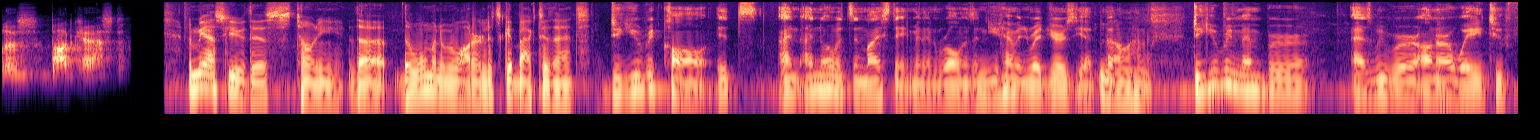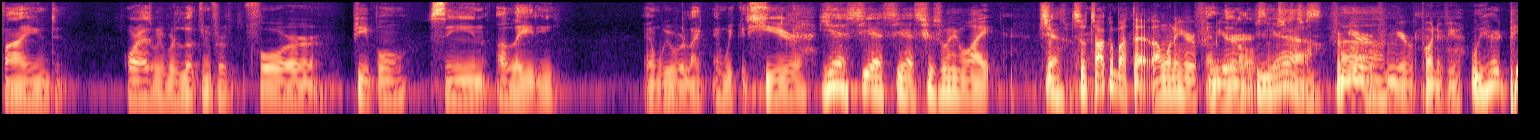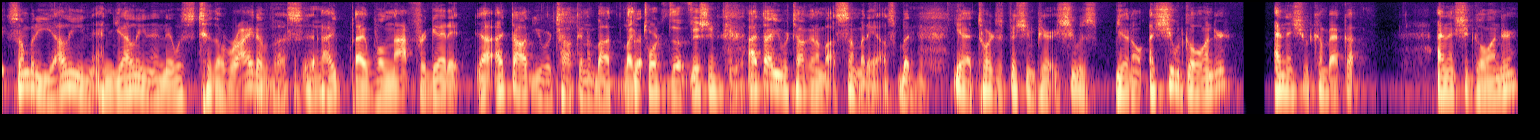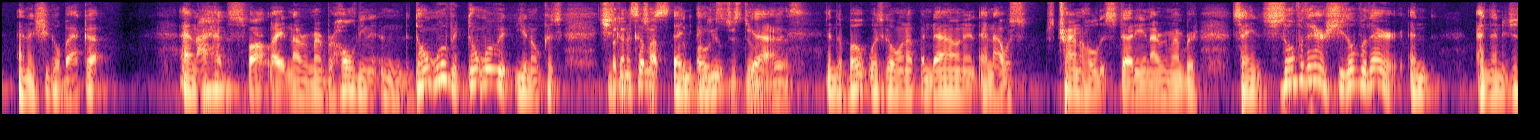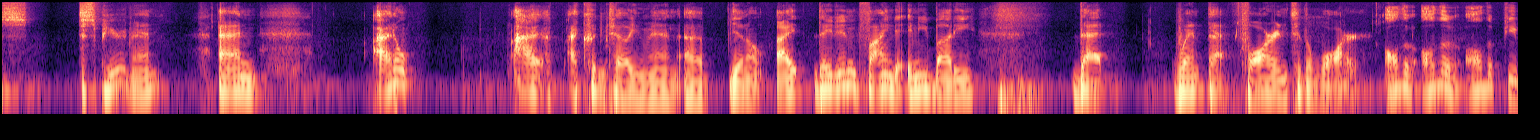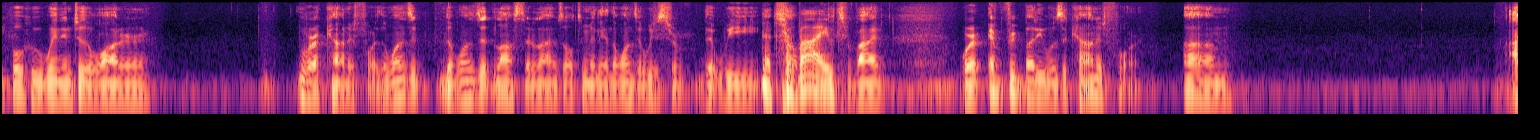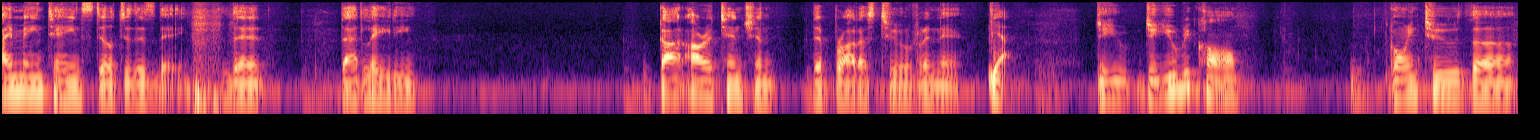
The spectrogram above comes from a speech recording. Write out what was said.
Moroles podcast. Let me ask you this, Tony. The the woman in water. Let's get back to that. Do you recall? It's I, I know it's in my statement and Roland's, and you haven't read yours yet. No, I haven't. Do you remember as we were on our way to find, or as we were looking for for people, seeing a lady, and we were like, and we could hear. Yes, yes, yes. She was wearing white. Yeah. So talk about that. I want to hear from And your all of a sudden she Yeah. from your Um, from your point of view. We heard pe- somebody yelling and yelling, and it was to the right of us. I, I will not forget it. I I thought you were talking about like the- towards the fishing pier. I thought you were talking about somebody else, but yeah, towards the fishing pier, she was, you know, uh, she would go under, and then she would come back up, and then she'd go under, and then she'd go back up, and I had the spotlight, and I remember holding it, and don't move it, don't move it, you know, because she's But gonna come up, the and, and you, just doing yeah, this. and the boat was going up and down, and, and I was trying to hold it steady, and I remember saying, "She's over there, she's over there," and and then it just disappeared, man, and I don't I I couldn't tell you, man. Uh, you know, I they didn't find anybody that went that far into the water. All the all the all the people who went into the water were accounted for. The ones that the ones that lost their lives ultimately, and the ones that we that we That helped- survived. that survived, where everybody was accounted for. Um, I maintain still to this day that that lady got our attention that brought us to Renee. Yeah, Do you do you recall going to the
